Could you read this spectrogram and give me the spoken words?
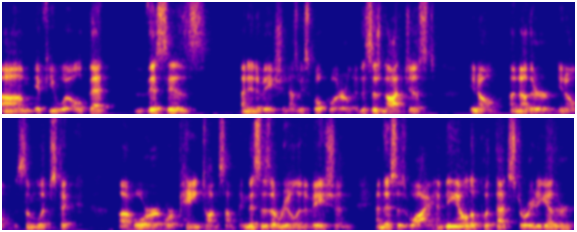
um, if you will, that this is an innovation, as we spoke about earlier. This is not just you know another you know some lipstick uh, or or paint on something. This is a real innovation, and this is why. And being able to put that story together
